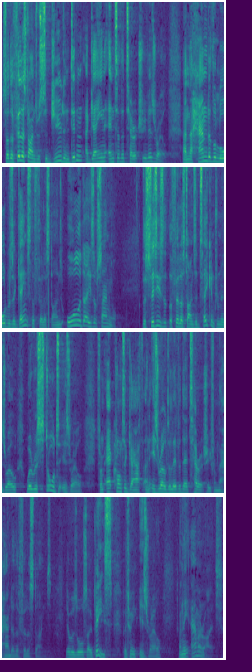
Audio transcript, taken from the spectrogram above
So the Philistines were subdued and didn't again enter the territory of Israel. And the hand of the Lord was against the Philistines all the days of Samuel. The cities that the Philistines had taken from Israel were restored to Israel, from Ekron to Gath, and Israel delivered their territory from the hand of the Philistines. There was also peace between Israel and the Amorites.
